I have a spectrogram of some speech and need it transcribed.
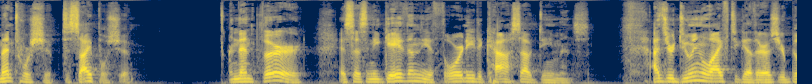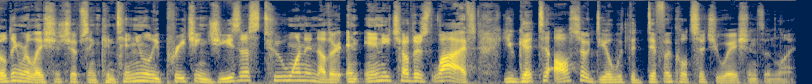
Mentorship, discipleship. And then, third, it says, and he gave them the authority to cast out demons. As you're doing life together, as you're building relationships and continually preaching Jesus to one another and in each other's lives, you get to also deal with the difficult situations in life.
